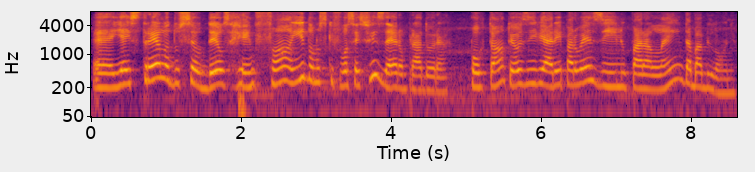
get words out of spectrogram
É, e a estrela do seu Deus, Renfã, ídolos que vocês fizeram para adorar. Portanto, eu os enviarei para o exílio, para além da Babilônia.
